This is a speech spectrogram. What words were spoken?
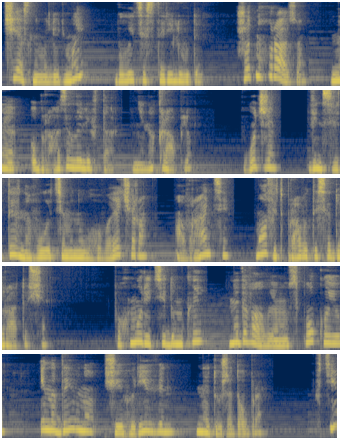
Чесними людьми були ці старі люди. Жодного разу не образили ліхтар ні на краплю. Отже, він світив на вулиці минулого вечора, а вранці мав відправитися до ратуші. Похмурі ці думки не давали йому спокою, і не дивно, що й горів він не дуже добре. Втім,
